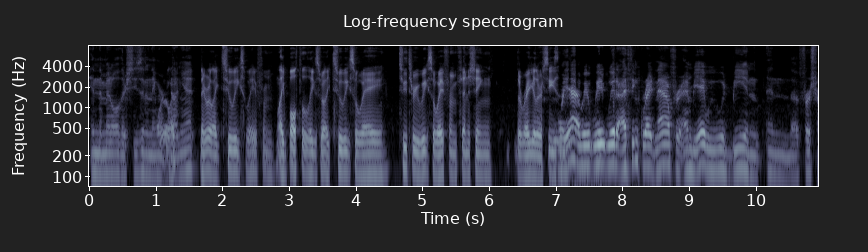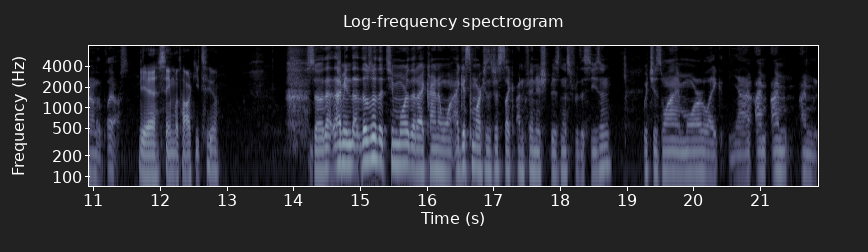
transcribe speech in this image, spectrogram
in the middle of their season and they weren't done yet. They were like two weeks away from like both the leagues were like two weeks away, two three weeks away from finishing the regular season. Well, yeah, we we would. I think right now for NBA we would be in in the first round of the playoffs. Yeah, same with hockey too. So that I mean, that, those are the two more that I kind of want. I guess because it's just like unfinished business for the season, which is why I'm more like, yeah, I'm I'm I'm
